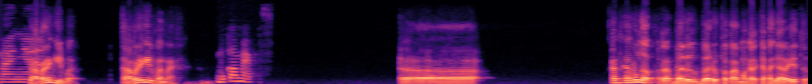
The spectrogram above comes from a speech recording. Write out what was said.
nanya. caranya gimana caranya gimana? Buka maps. eh kan kamu nggak pernah baru baru pertama kali ke negara itu?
